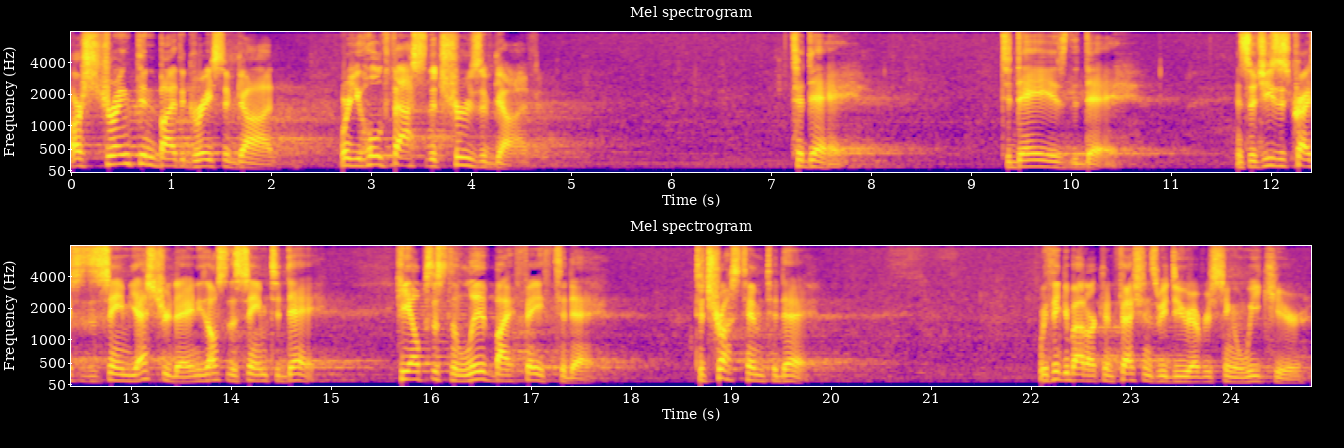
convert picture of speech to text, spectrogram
are strengthened by the grace of God, where you hold fast to the truths of God. Today. Today is the day. And so Jesus Christ is the same yesterday, and he's also the same today. He helps us to live by faith today, to trust him today. We think about our confessions we do every single week here.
